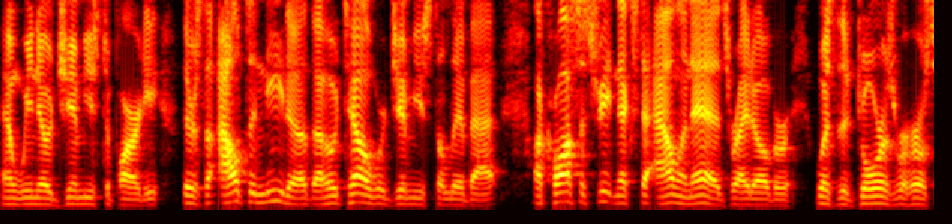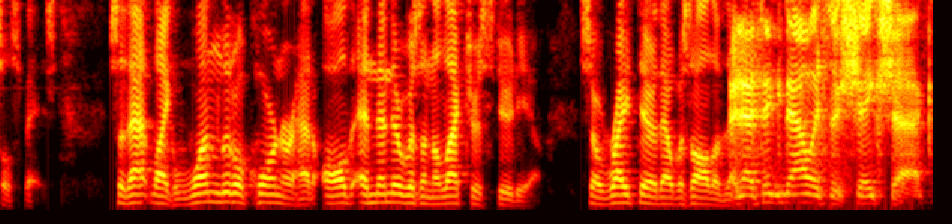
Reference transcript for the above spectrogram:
and we know Jim used to party. There's the Altanita, the hotel where Jim used to live at. Across the street next to Alan Ed's, right over, was the Doors rehearsal space. So that like one little corner had all, and then there was an Elektra studio. So right there, that was all of that. And I think now it's a Shake Shack.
